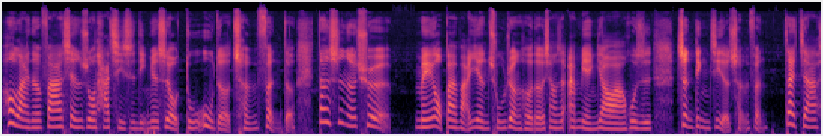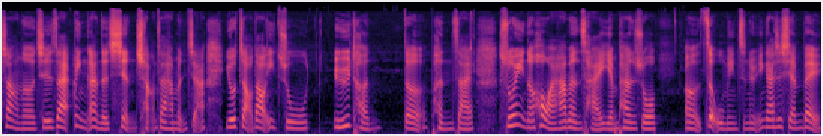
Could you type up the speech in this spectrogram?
后来呢，发现说它其实里面是有毒物的成分的，但是呢，却没有办法验出任何的像是安眠药啊，或是镇定剂的成分。再加上呢，其实，在命案的现场，在他们家有找到一株鱼藤的盆栽，所以呢，后来他们才研判说，呃，这五名子女应该是先被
